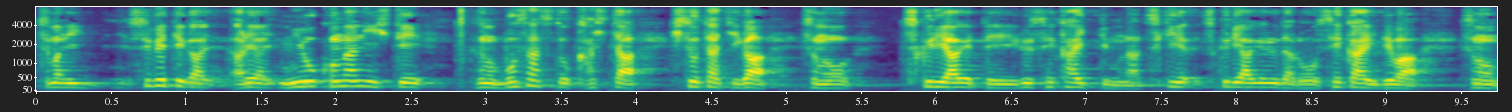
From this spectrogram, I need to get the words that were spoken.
つまりすべてが、あるいは身を粉にして、その菩薩と化した人たちが、その、作り上げている世界っていうものは、作り作り上げるだろう世界では、その、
